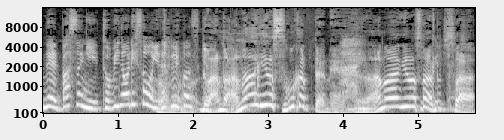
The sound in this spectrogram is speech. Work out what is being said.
ね、バスに飛び乗りそうになりますけど、うん、でもあのあの上げはすごかったよね、はい、あの上げはさ、だってさ、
